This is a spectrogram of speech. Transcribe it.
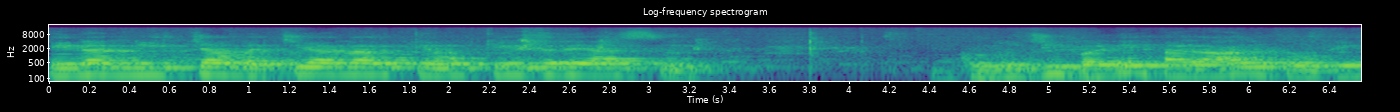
ਇਹਨਾਂ ਨੀਚਾਂ ਬੱਚਿਆਂ ਨਾਲ ਕਿਉਂ ਖੇਡ ਰਿਹਾ ਸੀ गुरु जी बड़े हैरान हो गए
